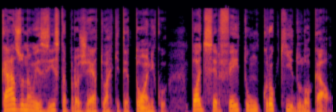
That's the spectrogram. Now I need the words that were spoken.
Caso não exista projeto arquitetônico, pode ser feito um croquis do local.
